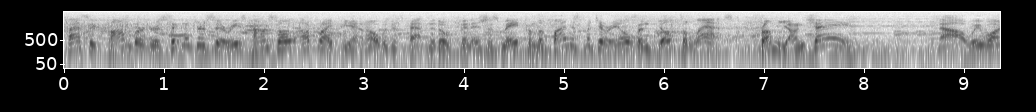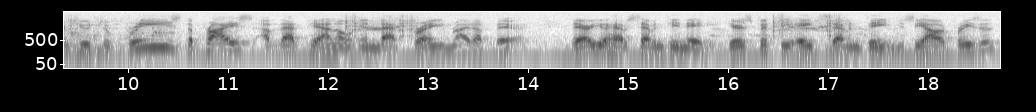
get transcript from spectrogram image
Classic Bromberger Signature Series console upright piano with its patented oak finish is made from the finest materials and built to last from Young Chang. Now, we want you to freeze the price of that piano in that frame right up there. There you have 1780. Here's 5817. You see how it freezes?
